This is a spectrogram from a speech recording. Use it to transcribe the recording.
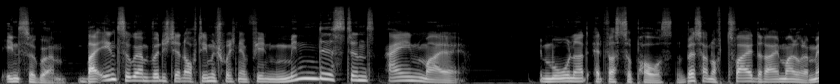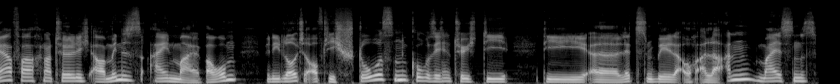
Instagram. Bei Instagram würde ich dann auch dementsprechend empfehlen, mindestens einmal im Monat etwas zu posten. Besser noch zwei, dreimal oder mehrfach natürlich, aber mindestens einmal. Warum? Wenn die Leute auf dich stoßen, gucken sich natürlich die, die äh, letzten Bilder auch alle an, meistens.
